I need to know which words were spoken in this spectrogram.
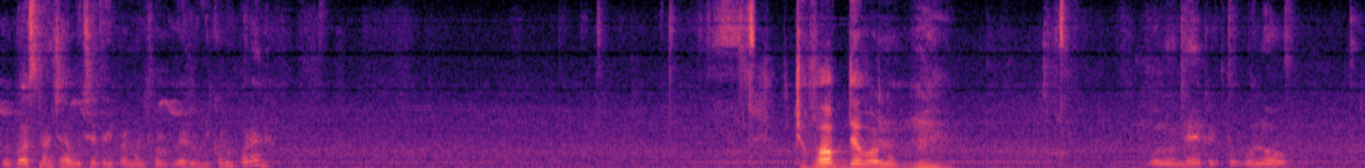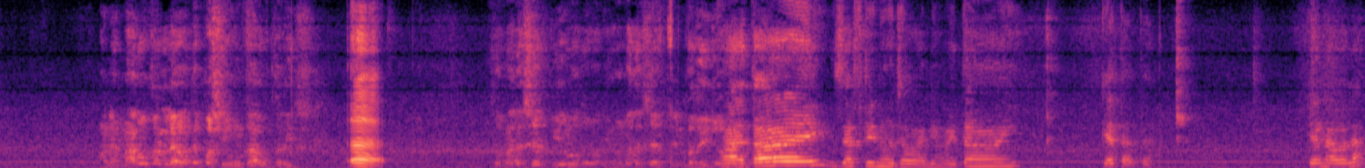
તો બસમાં જવું છે તો એ પ્રમાણે થોડુંક વહેલું નીકળવું પડે ને? જવાબ દેવાનું. હમ. બોલો ને કંઈક તો બોલો. મને મારું કરી લેવા દે પછી હું તારું કરીશ. અ. તમારે સેફટી ન જોવાની અમારે સેફટી બધી હા જોવાની તઈ સેફટી નો જવાની હોય તઈ. કહેતા હતા? કેના ઓલા?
